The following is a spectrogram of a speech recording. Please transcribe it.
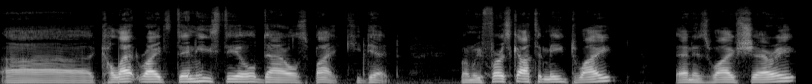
Uh, Colette writes, "Didn't he steal Daryl's bike? He did. When we first got to meet Dwight and his wife Sherry,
